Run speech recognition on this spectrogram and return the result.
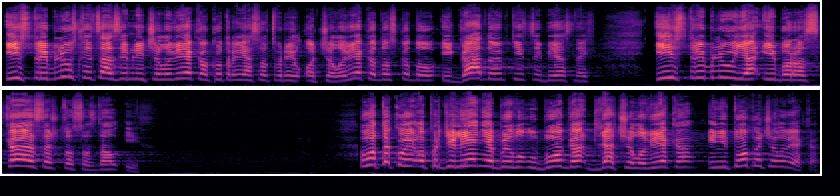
истреблю с лица земли человека, который я сотворил от человека до скотов и гадов и птиц небесных, истреблю я, ибо раскаялся, что создал их. Вот такое определение было у Бога для человека, и не только человека,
